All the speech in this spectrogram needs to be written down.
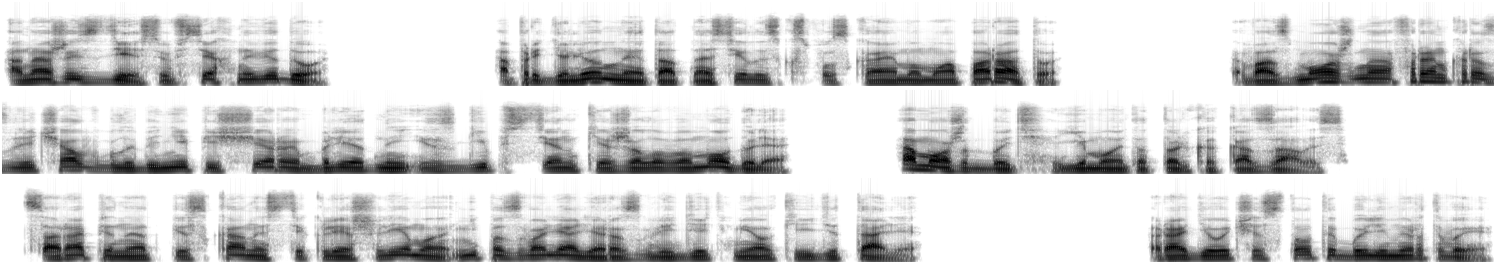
Она же здесь, у всех на виду. Определенно это относилось к спускаемому аппарату. Возможно, Фрэнк различал в глубине пещеры бледный изгиб стенки жилого модуля, а может быть, ему это только казалось. Царапины от песка на стекле шлема не позволяли разглядеть мелкие детали. Радиочастоты были мертвы.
